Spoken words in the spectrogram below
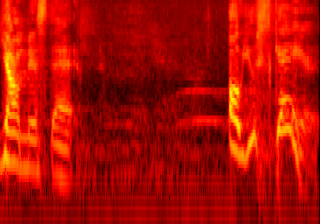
Y'all missed that. Oh, you scared.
